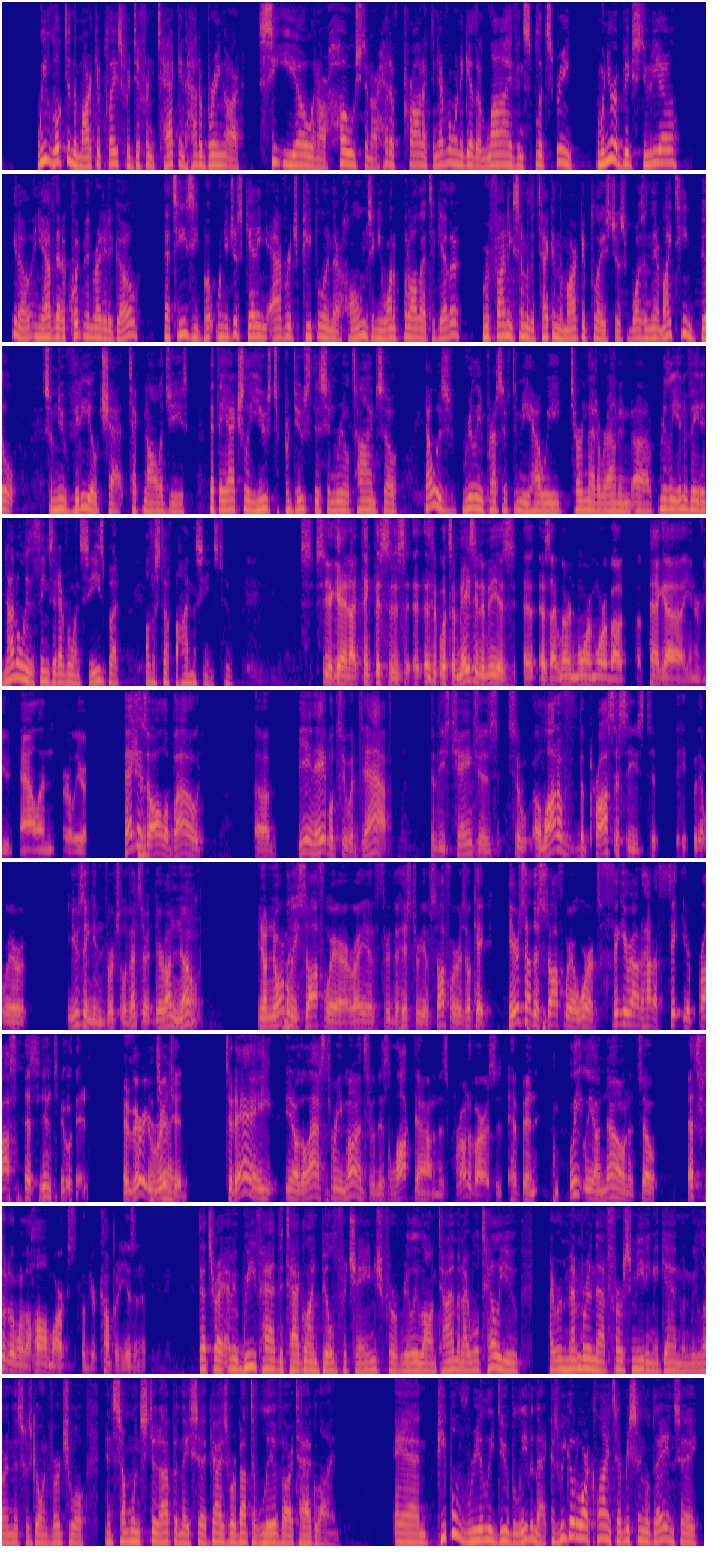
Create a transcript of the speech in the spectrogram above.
We looked in the marketplace for different tech and how to bring our CEO and our host and our head of product and everyone together live and split screen. And when you're a big studio, you know, and you have that equipment ready to go, that's easy. But when you're just getting average people in their homes and you want to put all that together, we're finding some of the tech in the marketplace just wasn't there. My team built some new video chat technologies that they actually used to produce this in real time. So that was really impressive to me how we turned that around and uh, really innovated not only the things that everyone sees, but all the stuff behind the scenes too. See, again, I think this is, uh, uh, what's amazing to me is as I learned more and more about Pega, I interviewed Alan earlier, Pega sure. is all about uh, being able to adapt to these changes. So a lot of the processes to, that we're using in virtual events, are they're unknown. You know, normally right. software, right, through the history of software is, okay, here's how the software works, figure out how to fit your process into it. And very That's rigid. Right. Today, you know, the last three months with this lockdown and this coronavirus have been completely unknown. And so that's sort of one of the hallmarks of your company, isn't it? That's right. I mean, we've had the tagline build for change for a really long time. And I will tell you, I remember in that first meeting again, when we learned this was going virtual and someone stood up and they said, guys, we're about to live our tagline. And people really do believe in that because we go to our clients every single day and say,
